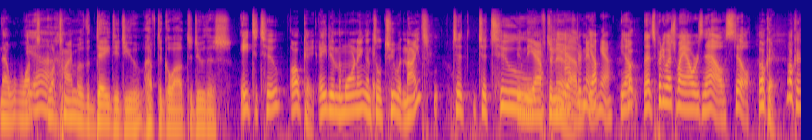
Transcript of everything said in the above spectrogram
Now, what Yeah. what time of the day did you have to go out to do this? eight to two Okay, eight in the morning until two at night. To to two In the afternoon. PM. Afternoon, Yep, yeah. Yep. That's pretty much my hours now. Still. Okay, okay.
